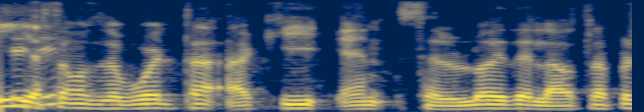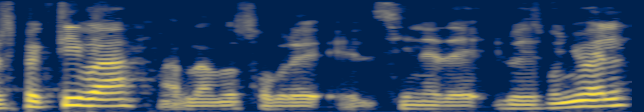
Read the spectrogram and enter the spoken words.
Y ya estamos de vuelta aquí en Celuloide, la otra perspectiva, hablando sobre el cine de Luis Buñuel.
